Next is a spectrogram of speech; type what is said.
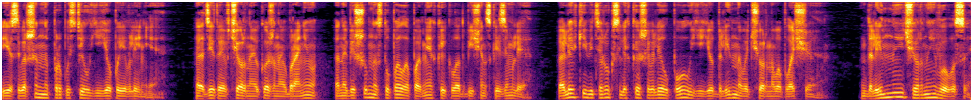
я совершенно пропустил ее появление – Одетая в черную кожаную броню, она бесшумно ступала по мягкой кладбищенской земле, а легкий ветерок слегка шевелил пол ее длинного черного плаща. Длинные черные волосы,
